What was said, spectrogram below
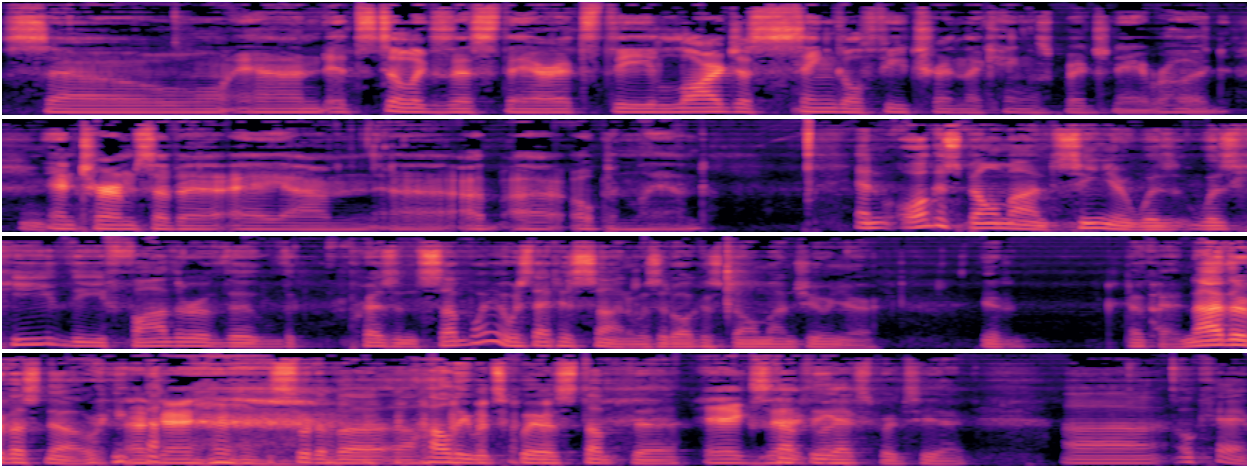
So, and it still exists there. It's the largest single feature in the Kingsbridge neighborhood hmm. in terms of a, a, um, uh, a, a open land. And August Belmont Senior was was he the father of the, the present subway, or was that his son? was it August Belmont Jr.? Okay, neither of us know. okay, sort of a, a, Hollywood Square stump the exactly. stump the experts here. Uh, okay,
